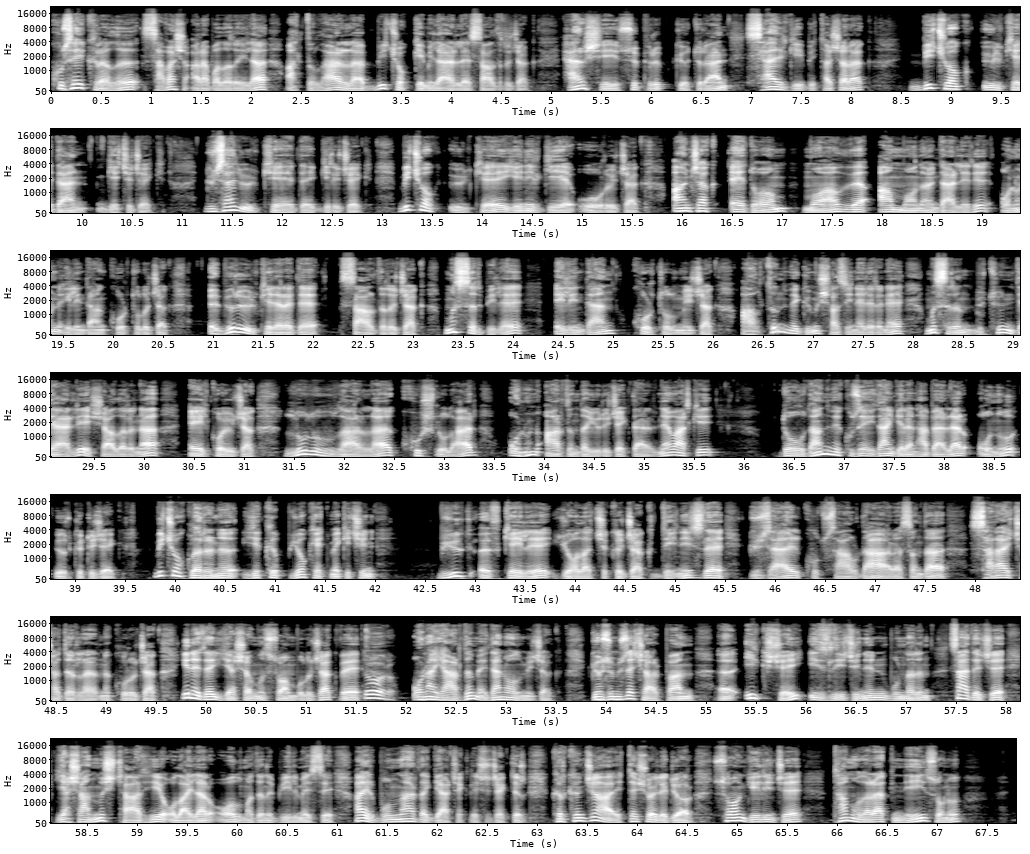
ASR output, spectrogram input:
Kuzey Kralı savaş arabalarıyla, atlılarla, birçok gemilerle saldıracak. Her şeyi süpürüp götüren sel gibi taşarak birçok ülkeden geçecek. Güzel ülkeye de girecek. Birçok ülke yenilgiye uğrayacak. Ancak Edom, Moav ve Ammon önderleri onun elinden kurtulacak. Öbür ülkelere de saldıracak. Mısır bile elinden kurtulmayacak. Altın ve gümüş hazinelerine, Mısır'ın bütün değerli eşyalarına el koyacak. Lulularla kuşlular onun ardında yürüyecekler. Ne var ki doğudan ve kuzeyden gelen haberler onu ürkütecek. Birçoklarını yıkıp yok etmek için büyük öfkeyle yola çıkacak. Denizle güzel kutsal dağ arasında saray çadırlarını kuracak. Yine de yaşamı son bulacak ve Doğru. ona yardım eden olmayacak. Gözümüze çarpan e, ilk şey izleyicinin bunların sadece yaşanmış tarihi olaylar olmadığını bilmesi. Hayır bunlar da gerçekleşecektir. 40. ayette şöyle diyor. Son gelince tam olarak neyin sonu?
